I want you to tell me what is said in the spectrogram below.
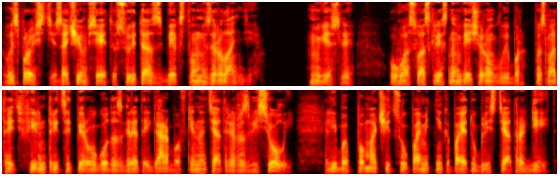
Вы спросите, зачем вся эта суета с бегством из Ирландии? Ну, если у вас воскресным вечером выбор посмотреть фильм 31 года с Гретой Гарбо в кинотеатре «Развеселый», либо помочиться у памятника поэту Блестеатра Гейт,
